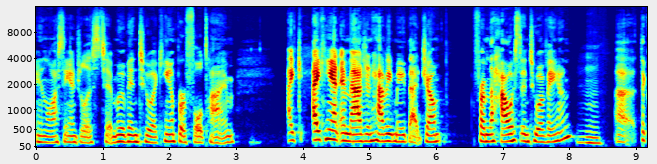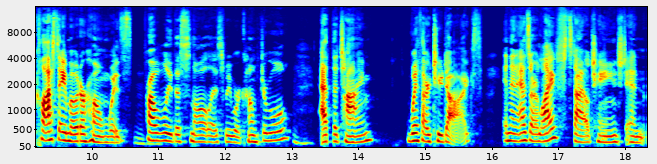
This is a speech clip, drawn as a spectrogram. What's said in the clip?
in los angeles to move into a camper full time I, I can't imagine having made that jump from the house into a van Mm, uh, the class a motorhome was Mhm. probably the smallest we were comfortable Mhm. at the time with our two dogs and then as our lifestyle changed and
